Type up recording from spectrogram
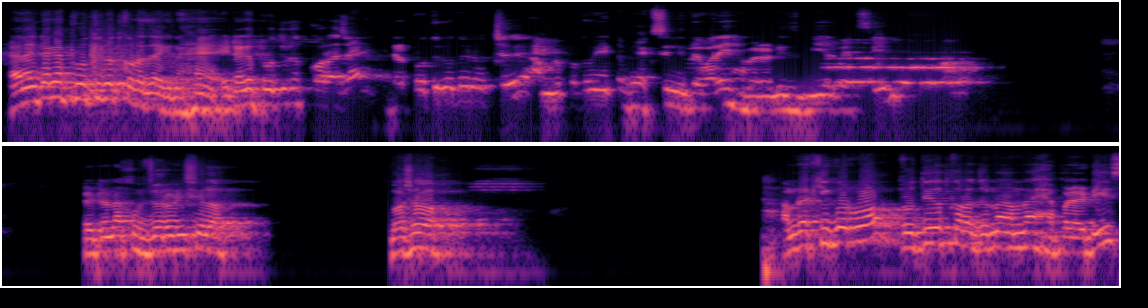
হ্যাঁ এটাকে প্রতিরোধ করা যায় কিনা? হ্যাঁ এটাকে প্রতিরোধ করা যায়। এটার প্রতিরোধের হচ্ছে, আমরা প্রথমে একটা ভ্যাকসিন নিতে পারি হেপাটাইটিস বি এর ভ্যাকসিন এটা না খুব জরুরি ছিল? বসো। আমরা কি করব? প্রতিরোধ করার জন্য আমরা হ্যাপাটাইটিস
